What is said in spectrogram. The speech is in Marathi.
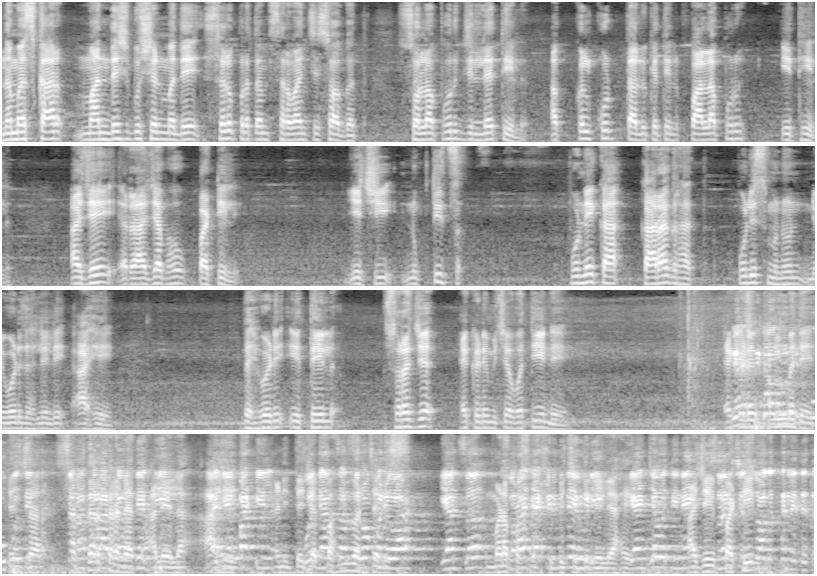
नमस्कार मानदेश भूषणमध्ये सर्वप्रथम सर्वांचे स्वागत. सोलापूर जिल्ह्यातील अक्कलकोट तालुक्यातील पालापूर येथील अजय राजाभाऊ पाटील याची नुकतीच पुणे का कारागृहात पोलीस म्हणून निवड झालेली आहे. दहिवडी येथील स्वराज्य अकॅडमीच्या वतीने अकॅडमीमध्ये त्यांचा सत्कार करण्यात आलेला आहे आणि त्याच्या वाटचालीस मनापासून शुभेच्छा दिलेल्या आहेत. अजय पाटील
